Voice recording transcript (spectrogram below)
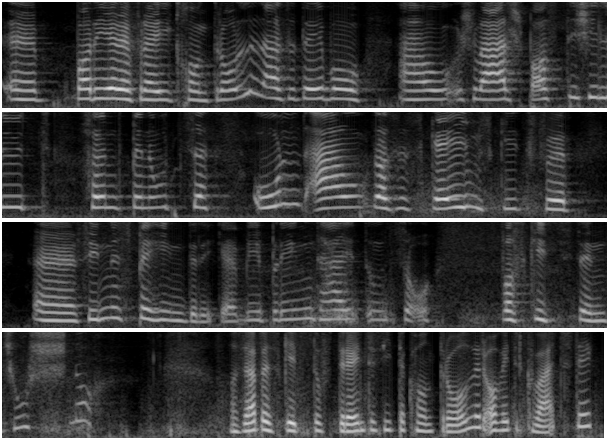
äh, barrierefreie Controller, also der, wo auch schwer spastische Leute können benutzen Und auch, dass es Games gibt für äh, Sinnesbehinderungen, wie Blindheit und so. Was gibt es denn sonst noch? Also eben, es gibt auf der einen Seite Controller, auch wieder Quadstick,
